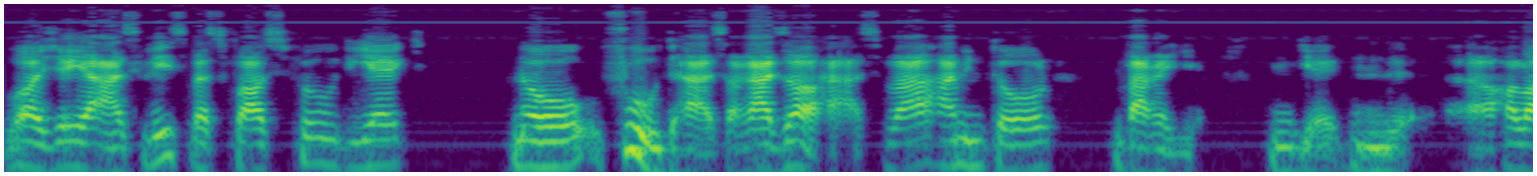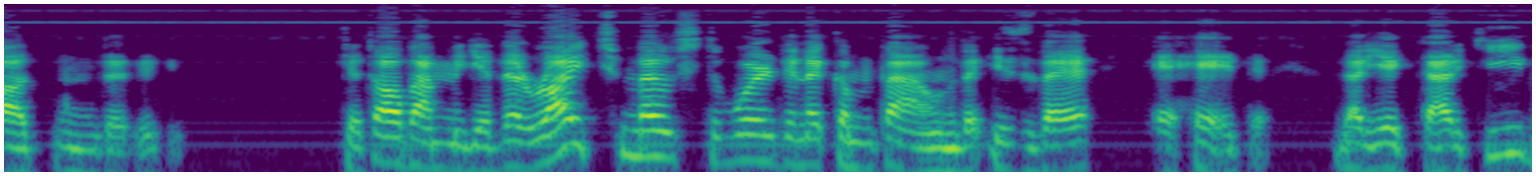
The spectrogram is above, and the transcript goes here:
واژه اصلی است. بس فاست فود یک نوع فود هست غذا هست و همینطور بقیه. حالا کتابم میگه the rightmost word in a compound is the ahead در یک ترکیب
